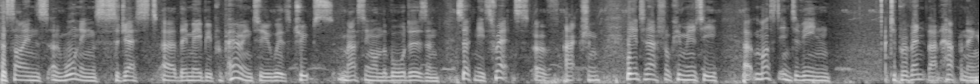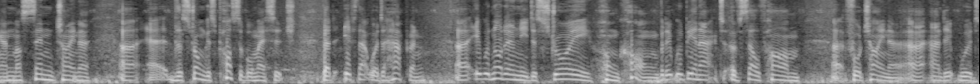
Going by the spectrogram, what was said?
the signs and warnings suggest uh, they may be preparing to, with troops massing on the borders and certainly threats of action. The international community uh, must intervene to prevent that happening and must send China uh, uh, the strongest possible message that if that were to happen, uh, it would not only destroy Hong Kong, but it would be an act of self harm uh, for China uh, and it would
